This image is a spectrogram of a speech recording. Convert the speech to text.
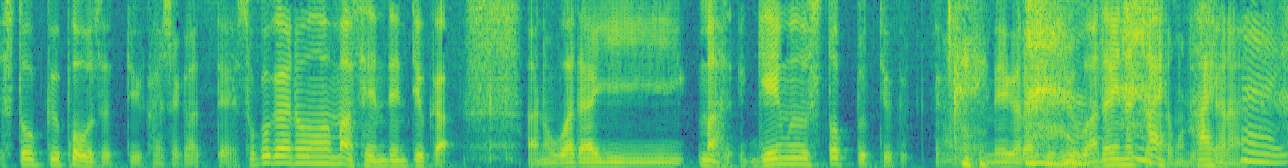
ストックポーズっていう会社があって、そこがあの、まあ、宣伝っていうか、あの、話題、まあ、ゲームストップっていう銘柄で話題になっちゃったもんですから、はいはい、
